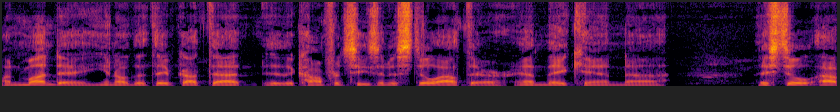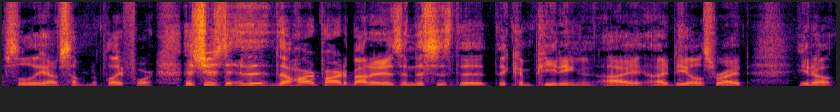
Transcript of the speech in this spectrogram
on Monday. You know that they've got that the conference season is still out there and they can. Uh, they still absolutely have something to play for. It's just the, the hard part about it is, and this is the the competing I, ideals, right? You know,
